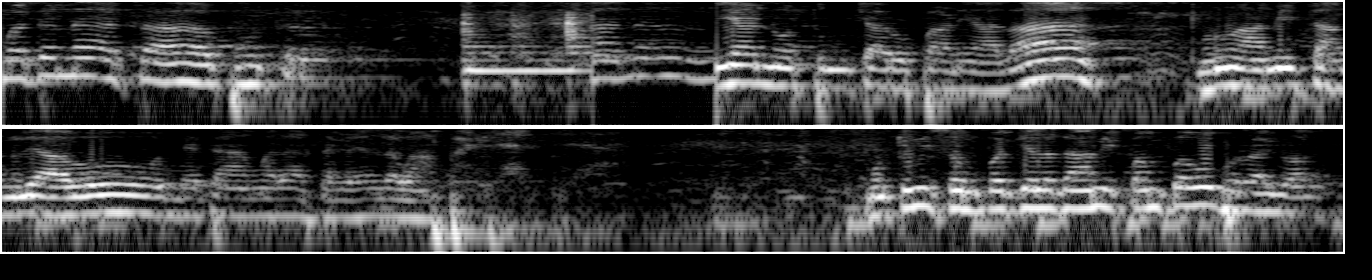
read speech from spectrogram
मदनाचा पुत्र. यानो तुमच्या रूपाने आला. म्हणून आम्ही चांगले आहोत. नाही तर आम्हाला सगळ्यांना वापरल्या असत्या. मग तुम्ही संप केला तर आम्ही पंप उभं राहिलो आहोत.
